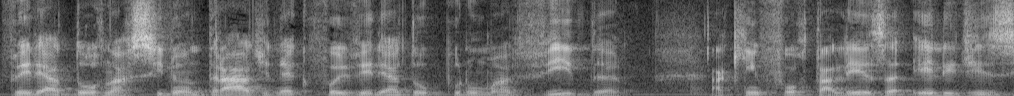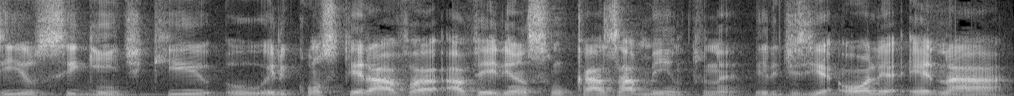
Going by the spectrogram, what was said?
vereador Narcílio Andrade, né, que foi vereador por uma vida, aqui em Fortaleza, ele dizia o seguinte, que ele considerava a vereança um casamento, né? Ele dizia, olha, é na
